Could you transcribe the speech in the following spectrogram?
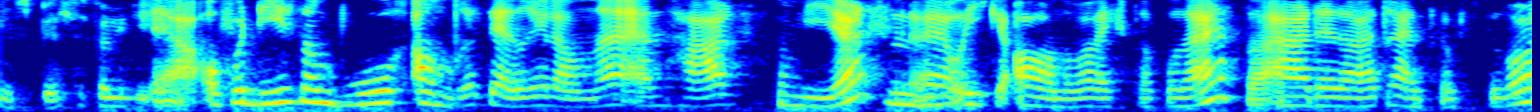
innspill, selvfølgelig. ja, og for de som bor andre steder i landet enn her, som vi gjør, Mm. eh, og ikke aner hva Vekstrapod er, så er det da et regnskapsbyrå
